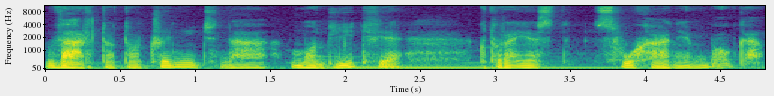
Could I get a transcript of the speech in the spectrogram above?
warto to czynić na modlitwie, która jest słuchaniem Boga.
